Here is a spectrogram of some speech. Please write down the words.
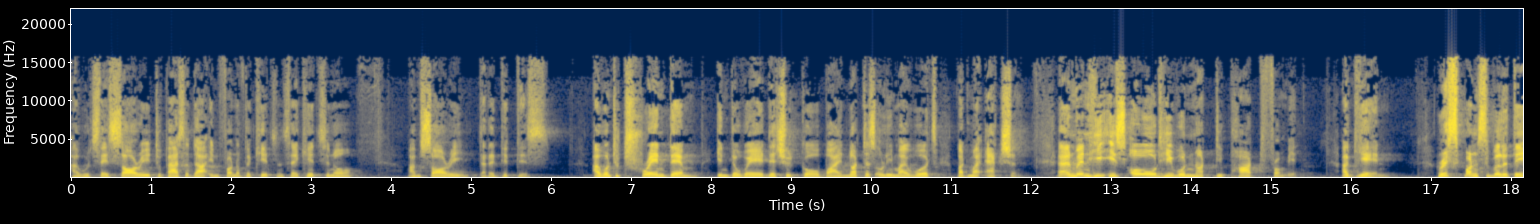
I would say sorry to Pastor Da in front of the kids and say, kids, you know, I'm sorry that I did this. I want to train them in the way they should go by not just only my words, but my action. And when he is old, he will not depart from it. Again, responsibility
